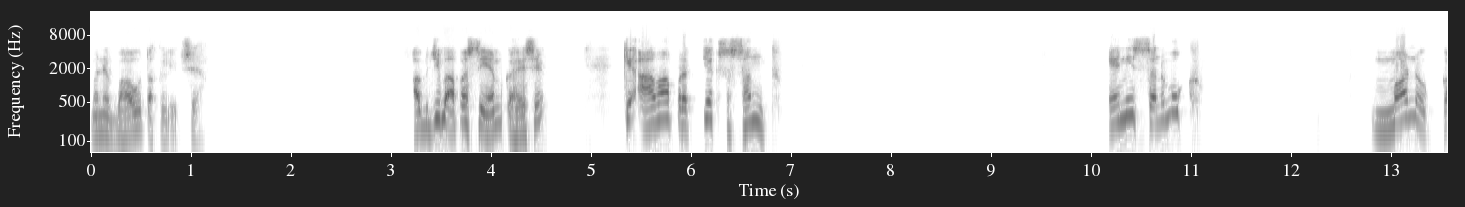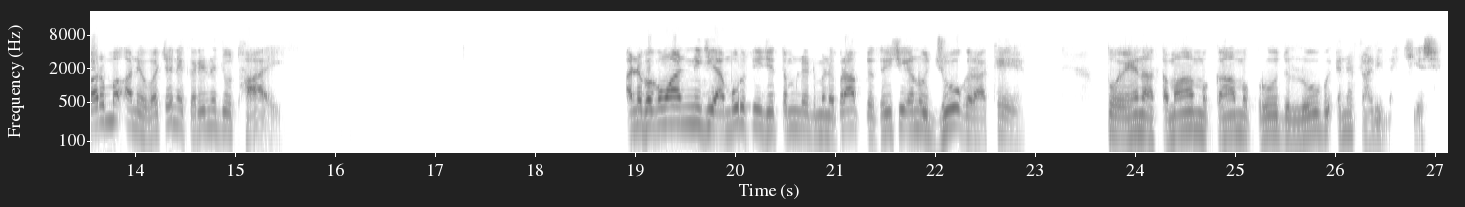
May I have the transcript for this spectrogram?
મને બહુ તકલીફ છે. અબજી બાપા એમ કહે છે કે આવા પ્રત્યક્ષ સંત એની સન્મુખ મન, કર્મ અને વચને કરીને જો થાય અને ભગવાનની જે આ મૂર્તિ જે તમને મને પ્રાપ્ત થઈ છે, એનો જોગ રાખે, તો એના તમામ કામ, ક્રોધ, લોભ એને ટાળી નાખીએ છીએ.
